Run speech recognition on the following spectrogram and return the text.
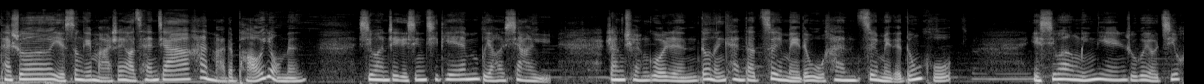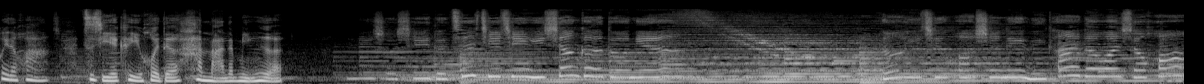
他说也送给马上要参加悍马的跑友们。希望这个星期天不要下雨，让全国人都能看到最美的武汉、最美的东湖。也希望明年如果有机会的话，自己也可以获得悍马的名额。你熟悉的字迹，竟已相隔多年。那一句话是你离开的玩笑话，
